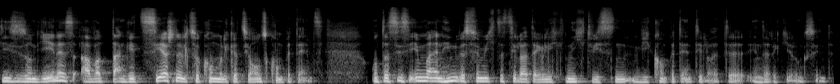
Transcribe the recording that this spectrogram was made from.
dieses und jenes, aber dann geht es sehr schnell zur Kommunikationskompetenz. Und das ist immer ein Hinweis für mich, dass die Leute eigentlich nicht wissen, wie kompetent die Leute in der Regierung sind.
